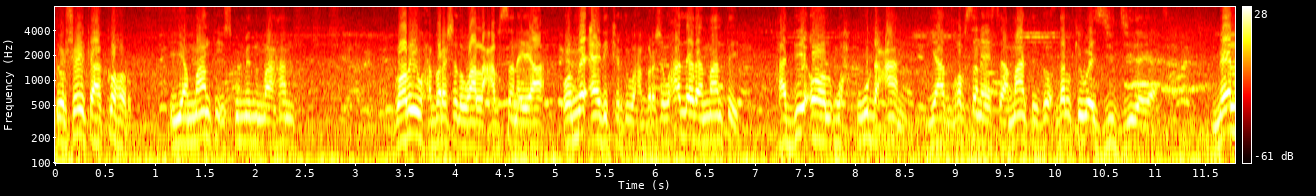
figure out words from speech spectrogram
doorashooyinkaa ka hor iyo maanta isku mid maahan. Goobay waxbarashada waa la cabsanayaa oo ma aadi kartid waxbarasho. Waxaad leedahay maanta haddii oo wax kugu dhacaan yaad qabsanaysaa maanta dalkii waa isjiidjiidaya meel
